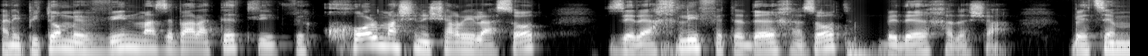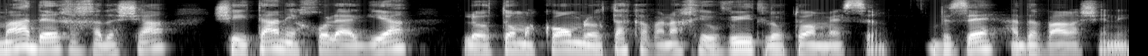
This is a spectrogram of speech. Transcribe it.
אני פתאום מבין מה זה בא לתת לי, וכל מה שנשאר לי לעשות זה להחליף את הדרך הזאת בדרך חדשה. בעצם מה הדרך החדשה שאיתה אני יכול להגיע לאותו מקום, לאותה כוונה חיובית, לאותו המסר. וזה הדבר השני.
